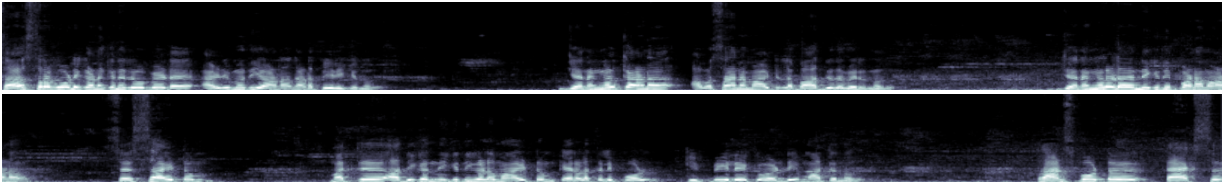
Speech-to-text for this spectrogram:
സഹസ്ര കോടിക്കണക്കിന് രൂപയുടെ അഴിമതിയാണ് നടത്തിയിരിക്കുന്നത്. ജനങ്ങൾക്കാണ് അവസാനമായിട്ടുള്ള ബാധ്യത വരുന്നത്. ജനങ്ങളുടെ നികുതി പണമാണ് സെസ്സായിട്ടും മറ്റ് അധിക നികുതികളുമായിട്ടും കേരളത്തിൽ ഇപ്പോൾ കിഫ്ബിയിലേക്ക് വേണ്ടി മാറ്റുന്നത്. ട്രാൻസ്പോർട്ട് ടാക്സ്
